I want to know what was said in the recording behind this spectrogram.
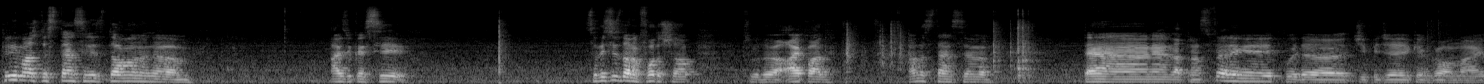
pretty much the stencil is done and um, as you can see so this is done in Photoshop through the iPad on the stencil. Then end up transferring it with a GPJ. You can go on my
